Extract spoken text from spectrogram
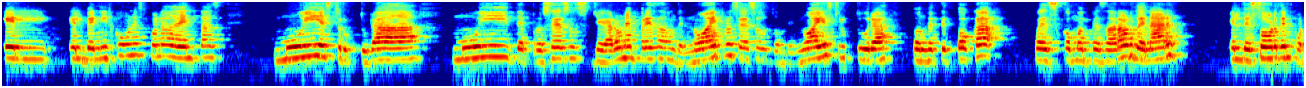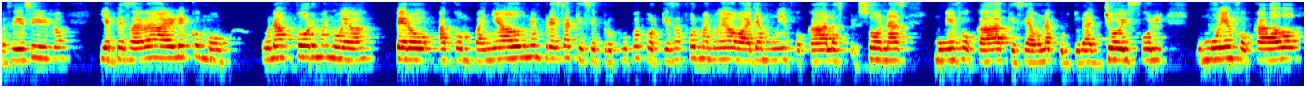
el, el venir con una escuela de ventas muy estructurada, muy de procesos, llegar a una empresa donde no hay procesos, donde no hay estructura, donde te toca pues como empezar a ordenar el desorden, por así decirlo, y empezar a darle como una forma nueva, pero acompañado de una empresa que se preocupa porque esa forma nueva vaya muy enfocada a las personas, muy enfocada a que sea una cultura joyful, muy enfocado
